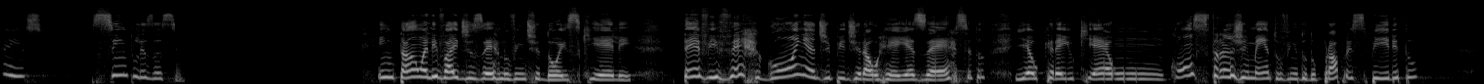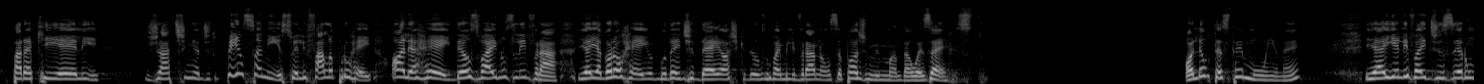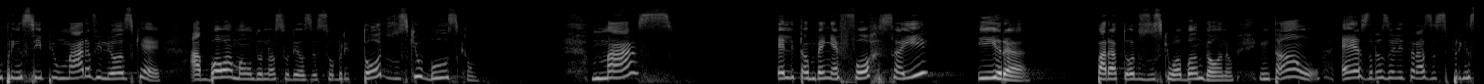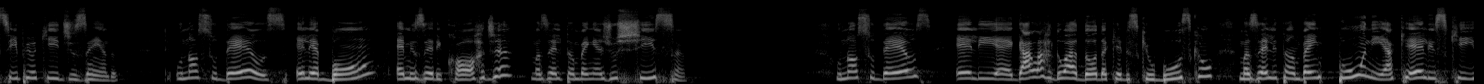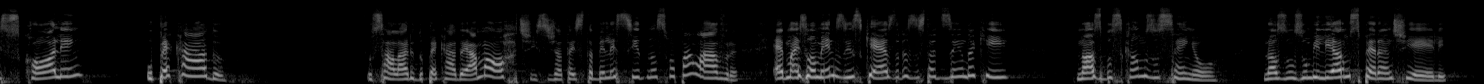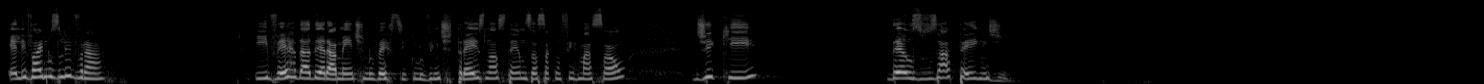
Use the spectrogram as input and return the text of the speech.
É isso. Simples assim. Então, ele vai dizer no 22 que ele teve vergonha de pedir ao rei exército, e eu creio que é um constrangimento vindo do próprio espírito, para que ele já tinha dito, pensa nisso, ele fala para o rei, olha rei, Deus vai nos livrar. E aí agora o rei, eu mudei de ideia, eu acho que Deus não vai me livrar não, você pode me mandar o exército? Olha o testemunho, né? E aí ele vai dizer um princípio maravilhoso que é: a boa mão do nosso Deus é sobre todos os que o buscam. Mas ele também é força e ira para todos os que o abandonam. Então, Esdras ele traz esse princípio aqui dizendo: o nosso Deus, ele é bom, é misericórdia, mas ele também é justiça. O nosso Deus, ele é galardoador daqueles que o buscam, mas ele também pune aqueles que escolhem o pecado. O salário do pecado é a morte, isso já está estabelecido na sua palavra. É mais ou menos isso que Esdras está dizendo aqui. Nós buscamos o Senhor, nós nos humilhamos perante Ele, Ele vai nos livrar. E verdadeiramente no versículo 23 nós temos essa confirmação de que Deus os atende.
